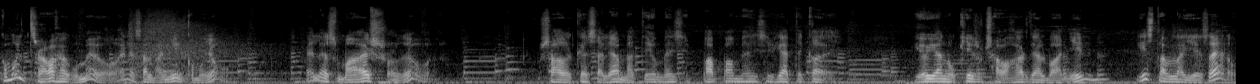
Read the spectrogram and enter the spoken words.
Como él trabaja conmigo, él es albañil como yo. Él es maestro de obra. ¿Sabe qué se le ha metido? Me dice, papá, me dice, fíjate que yo ya no quiero trabajar de albañil, ¿no? Y es tablayesero.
